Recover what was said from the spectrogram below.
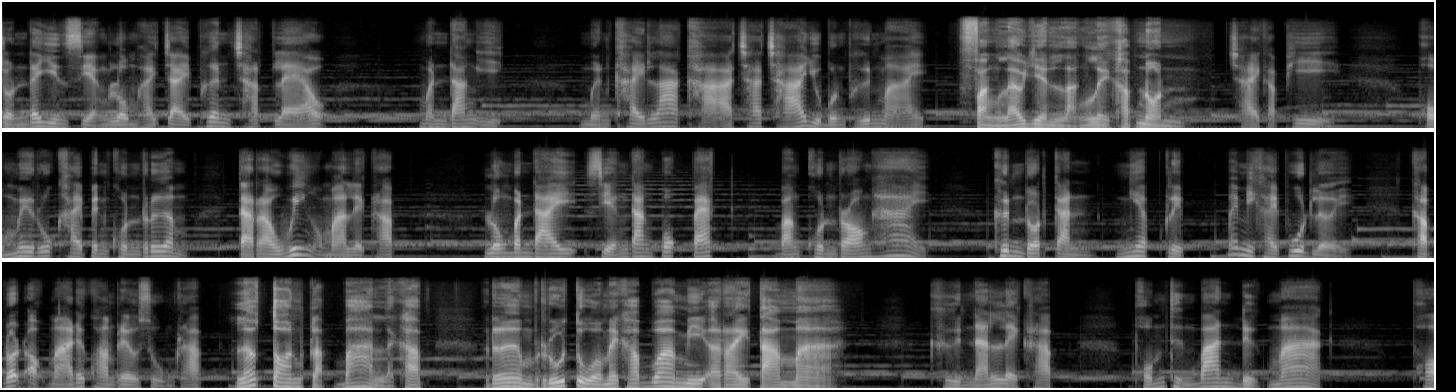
จนได้ยินเสียงลมหายใจเพื่อนชัดแล้ว มันดังอีก เหมือนใครลากขาช้าๆอยู่บนพื้นไม้ ฟังแล้วเย็นหลังเลยครับนนท์ใช่ครับพี่ ผมไม่รู้ใครเป็นคนเริ่ม แต่เราวิ่งออกมาเลยครับ ลงบันไดเสียงดังปกแป๊ก บางคนร้องไห้ ขึ้นรถกันเงียบกริบ ไม่มีใครพูดเลย ขับรถออกมาด้วยความเร็วสูงครับ แล้วตอนกลับบ้านล่ะครับ เริ่มรู้ตัวไหมครับว่ามีอะไรตามมา คืนนั้นเลยครับ ผมถึงบ้านดึกมาก พ่อ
